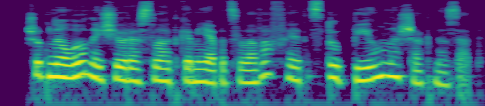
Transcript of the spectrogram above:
— шепнул он, еще раз сладко меня поцеловав, и отступил на шаг назад.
